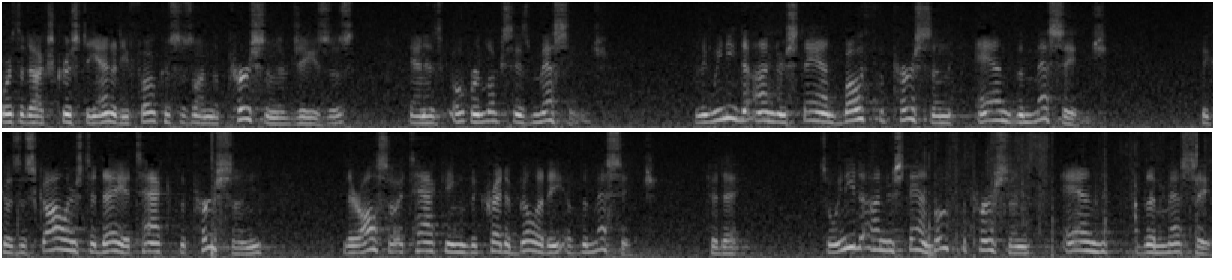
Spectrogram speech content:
Orthodox Christianity focuses on the person of Jesus and overlooks his message. I think we need to understand both the person and the message. Because the scholars today attack the person, they're also attacking the credibility of the message today. So we need to understand both the person and the message.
